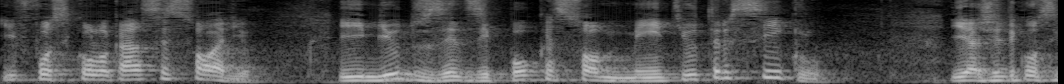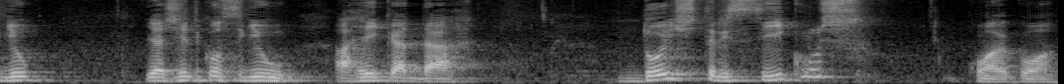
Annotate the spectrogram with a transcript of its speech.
e fosse colocar acessório. E 1.200 e pouco é somente o triciclo. E a gente conseguiu e a gente conseguiu arrecadar dois triciclos com a, com a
